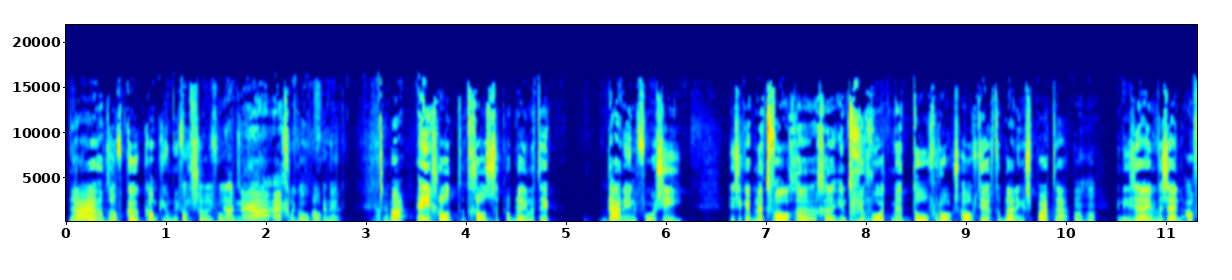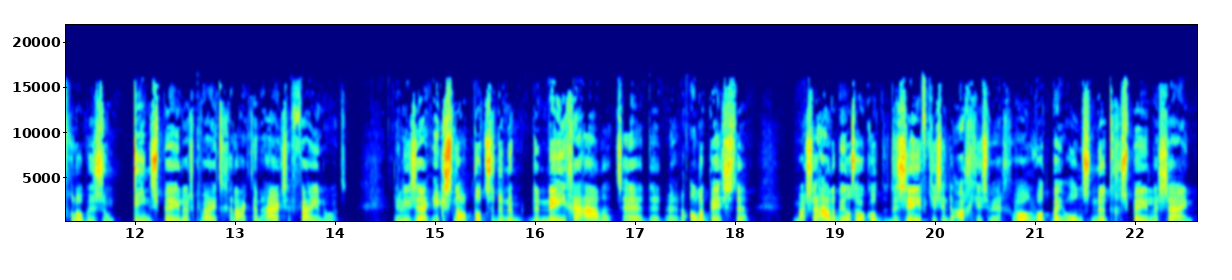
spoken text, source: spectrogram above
Ja, hij had het over keukenkampioen. Sorry, nou, nou ja, eigenlijk ook, Oké. vind ik. Maar één groot, het grootste probleem dat ik daarin voorzie... is, ik heb net toevallig ge- geïnterview gehoord met Dolf Rox, hoofdjeugdopleiding Sparta. En die zei, we zijn afgelopen seizoen tien spelers kwijtgeraakt aan Ajax en Feyenoord. En die zei, ik snap dat ze de, de negen halen, het, hè, de, de allerbeste. Maar ze halen bij ons ook al de zeventjes en de achtjes weg. Gewoon wat bij ons nuttige spelers zijn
